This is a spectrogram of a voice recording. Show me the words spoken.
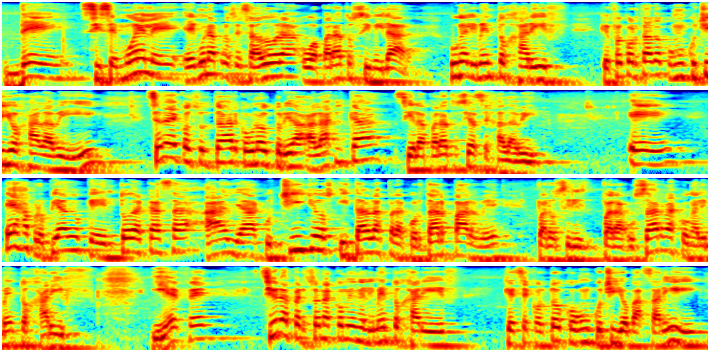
D. Si se muele en una procesadora o aparato similar un alimento jarif que fue cortado con un cuchillo jalabí, se debe consultar con una autoridad alágica si el aparato se hace jalabí. E. Es apropiado que en toda casa haya cuchillos y tablas para cortar parve para, para usarlas con alimentos jarif. Y F. Si una persona come un alimento jarif que se cortó con un cuchillo basarí,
